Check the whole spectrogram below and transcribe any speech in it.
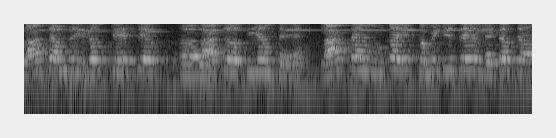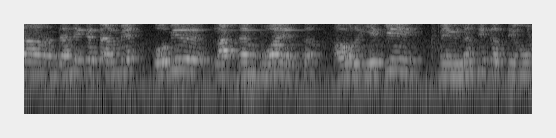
लास्ट टाइम से इधर स्टेट से लास्ट सीएम थे लास्ट टाइम उनका एक कमेटी से लेटर जा, जाने के टाइम में वो भी लास्ट टाइम हुआ है सर और ये कि मैं विनती करती हूँ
